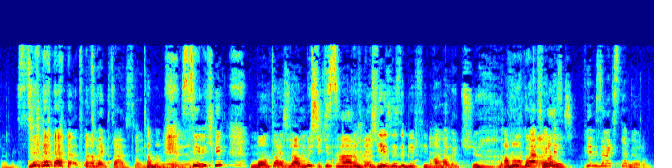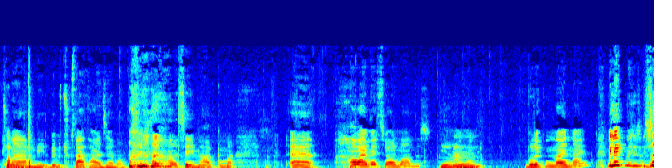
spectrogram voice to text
söylemek istiyorum. Lütfen iki tane söyleyeyim. Tamam söyle. Seninki montajlanmış ikisini Aynen. de. Bir dizi bir film Ama hadi. üç. Tamam bak. Ben film, film izlemek istemiyorum. Tamam. önemli değil. Bir buçuk saat harcayamam. Şeyimi hakkıma. Ee, Hawaii Meteor Mother. Ya. Brooklyn Nine-Nine. Mirror. İşte.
